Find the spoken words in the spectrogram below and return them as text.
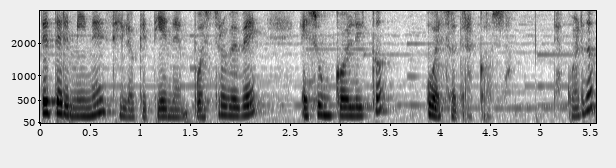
determine si lo que tiene vuestro bebé es un cólico o es otra cosa. ¿De acuerdo?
